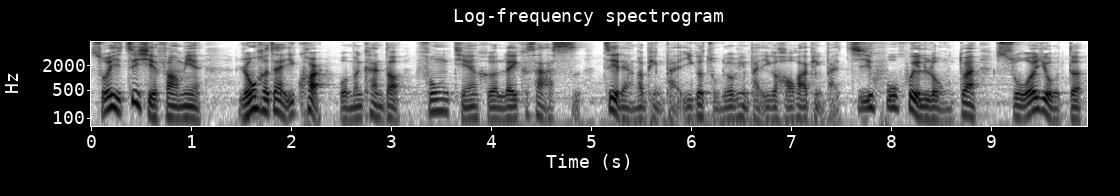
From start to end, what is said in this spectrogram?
所以这些方面融合在一块儿，我们看到丰田和雷克萨斯这两个品牌，一个主流品牌，一个豪华品牌，几乎会垄断所有的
